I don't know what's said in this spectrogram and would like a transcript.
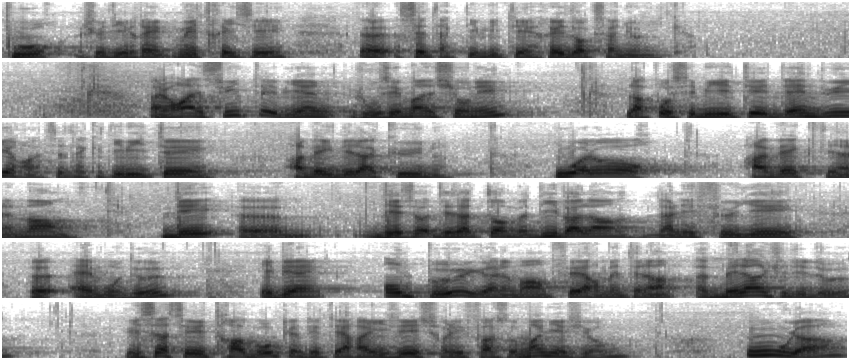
pour, je dirais, maîtriser euh, cette activité redox anionique. Alors ensuite, eh bien, je vous ai mentionné la possibilité d'induire cette activité avec des lacunes ou alors avec finalement des, euh, atomes divalents dans les feuillets euh, MO2, eh bien, on peut également faire maintenant un mélange des deux. Et ça, c'est les travaux qui ont été réalisés sur les phases au magnésium, où là,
